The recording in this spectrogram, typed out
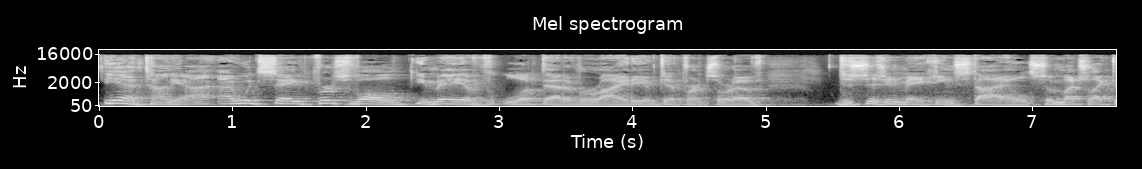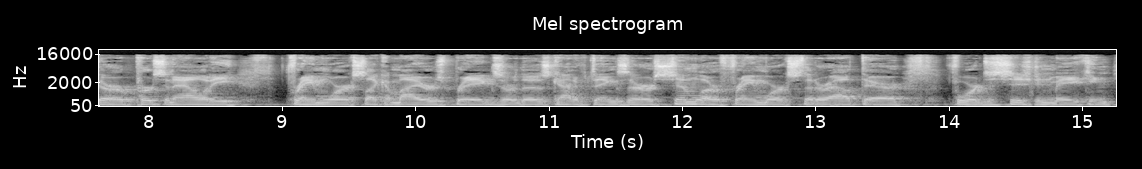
Yeah, Tanya, I, I would say, first of all, you may have looked at a variety of different sort of decision making styles. So much like there are personality frameworks like a Myers Briggs or those kind of things, there are similar frameworks that are out there for decision making.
